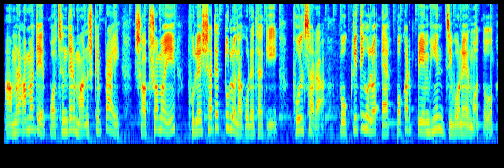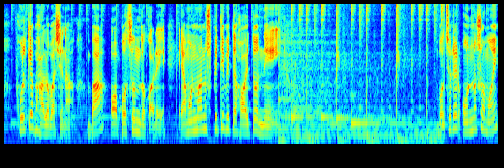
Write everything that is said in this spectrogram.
আমরা আমাদের পছন্দের মানুষকে প্রায় সবসময়ই ফুলের সাথে তুলনা করে থাকি। ফুল ছাড়া প্রকৃতি হলো এক প্রকার প্রেমহীন জীবনের মতো। ফুলকে ভালোবাসে না বা অপছন্দ করে। এমন মানুষ পৃথিবীতে হয়তো নেই। বছরের অন্য সময়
